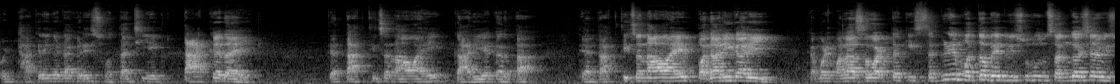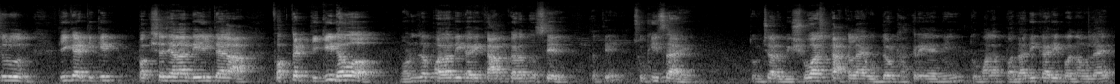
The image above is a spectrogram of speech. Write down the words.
पण ठाकरे गटाकडे स्वतःची एक ताकद आहे. त्या ताकदीचं नाव आहे कार्यकर्ता. त्या ताकदीचं नाव आहे पदाधिकारी. त्यामुळे मला असं वाटतं की सगळे मतभेद विसरून संघर्ष विसरून ठीक आहे तिकीट पक्ष ज्याला देईल त्याला फक्त तिकीट हवं. म्हणून जर पदाधिकारी काम करत असेल तर ते चुकीचं आहे. तुमच्यावर विश्वास टाकलाय उद्धव ठाकरे यांनी तुम्हाला पदाधिकारी बनवलंय.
